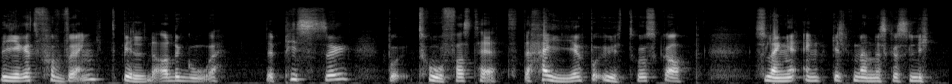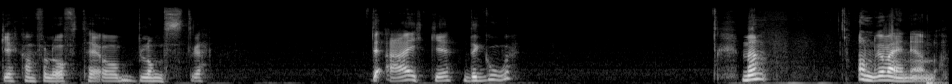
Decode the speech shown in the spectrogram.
Det gir et forvrengt bilde av det gode. Det pisser på trofasthet. Det heier på utroskap så lenge enkeltmenneskers lykke kan få lov til å blomstre. Det er ikke det gode. Men andre veien igjen, da.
